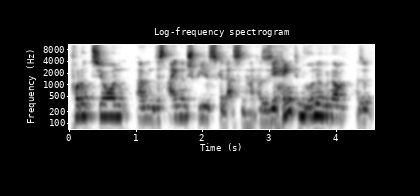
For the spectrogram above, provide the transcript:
Produktion ähm, des eigenen Spiels gelassen hat. Also sie hängt im Grunde genommen, also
